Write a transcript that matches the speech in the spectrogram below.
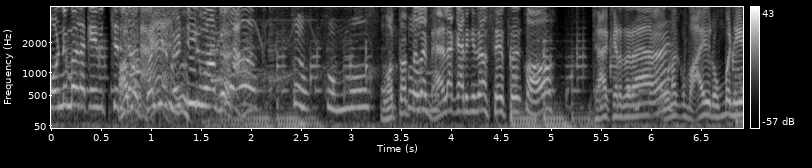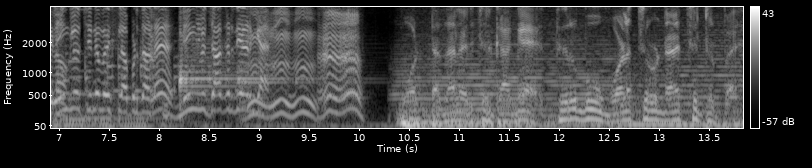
பொண்ணு மேல கை அவன் கைய வெட்டிடுவாங்க. மொத்தத்துல வேலைக்காரிக்கு தான் சேஃப் ஜாக்கிரதா உனக்கு வாய் ரொம்ப நீளம். நீங்களும் சின்ன வயசுல அப்படித்தானே? நீங்களும் ஜாக்கிரதையா இருங்க ம், ம். ஒட்டை தான் அடிச்சிருக்காங்க. திரும்பவும் உழைச்சிரும் நினைச்சிட்டு இருப்பேன்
